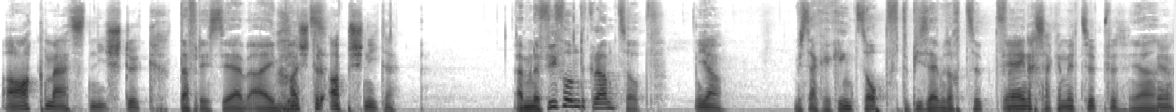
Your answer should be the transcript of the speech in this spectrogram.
angemessene Stück, Da frisse ich eben ein kannst du abschneiden? Einem 500 Gramm Zopf. Ja. Wir sagen gegen Zopf, dabei sagen wir doch Zöpfe. Ja, eigentlich sagen wir Zöpfe. Ja. ja.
